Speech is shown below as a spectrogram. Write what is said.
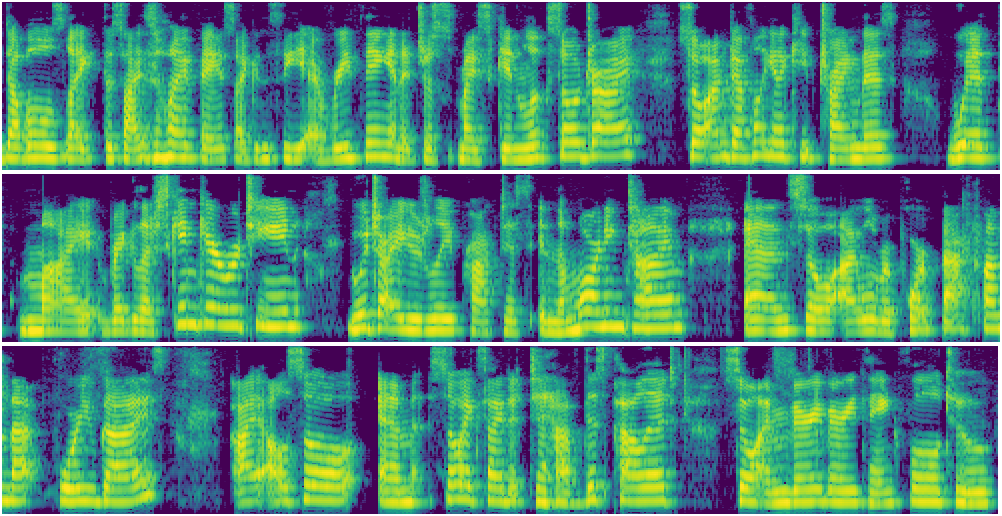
doubles like the size of my face. I can see everything and it just, my skin looks so dry. So I'm definitely going to keep trying this with my regular skincare routine which I usually practice in the morning time. And so I will report back on that for you guys. I also am so excited to have this palette. So I'm very, very thankful to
